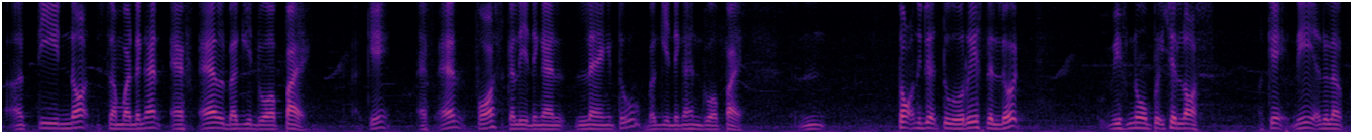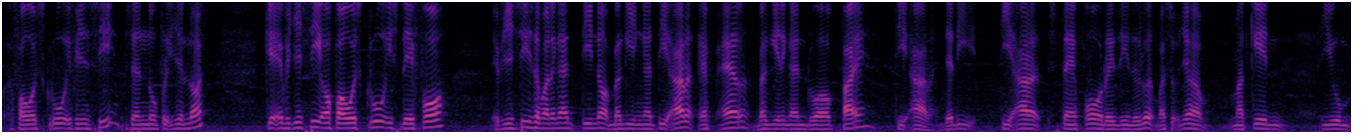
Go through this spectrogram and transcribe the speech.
uh, T not sama dengan FL bagi 2 pi. Okay FL force kali dengan length tu bagi dengan 2 pi torque needed to raise the load with no friction loss Okay, ni adalah power screw efficiency macam no friction loss. Okay, efficiency of power screw is therefore efficiency sama dengan T naught bagi dengan TR, FL bagi dengan 2 pi TR. Jadi TR stand for raising the load. Maksudnya makin you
